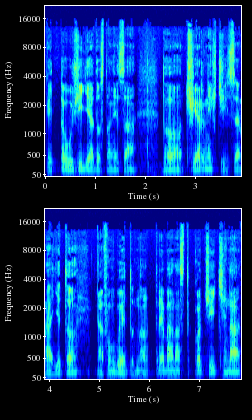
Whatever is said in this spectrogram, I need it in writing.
keď to už ide a dostane sa do čiernych čísel a ide to a funguje to, no, treba naskočiť na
